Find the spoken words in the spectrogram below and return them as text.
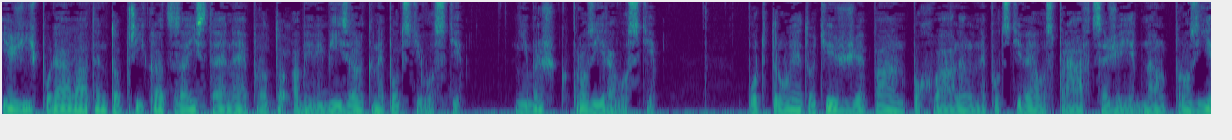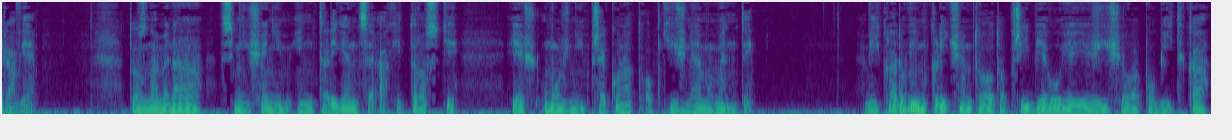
Ježíš podává tento příklad zajisté ne proto, aby vybízel k nepoctivosti, nýbrž k prozíravosti. Podtrhuje totiž, že pán pochválil nepoctivého správce, že jednal prozíravě – to znamená smíšením inteligence a chytrosti, jež umožní překonat obtížné momenty. Výkladovým klíčem tohoto příběhu je Ježíšova pobídka,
